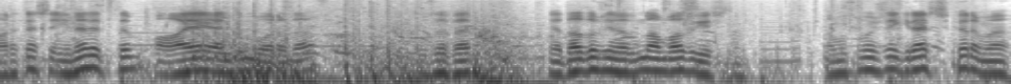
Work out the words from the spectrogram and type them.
Arkadaşlar inat ettim. A'ya geldim bu arada. Bu sefer. Ya daha doğrusu inadımdan vazgeçtim. Namusum hoşuna girer çıkarım ha.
